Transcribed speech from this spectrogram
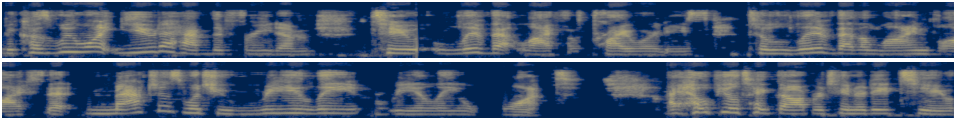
because we want you to have the freedom to live that life of priorities, to live that aligned life that matches what you really, really want. I hope you'll take the opportunity to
